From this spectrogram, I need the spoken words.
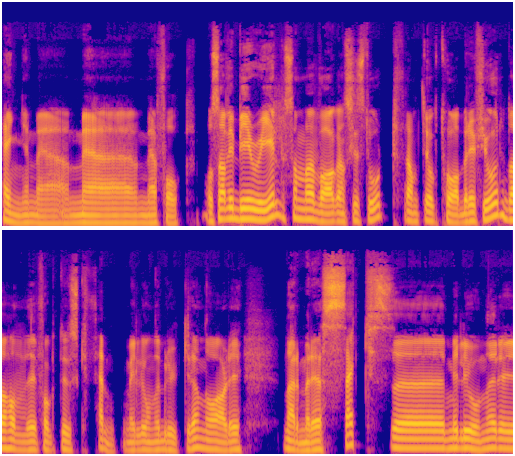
henge med, med, med, folk. Og så har vi Be Real, som var ganske stort fram til oktober i fjor. Da hadde de faktisk 15 millioner brukere. Nå har de nærmere 6 millioner, i,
